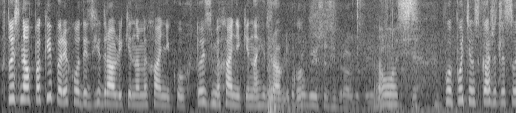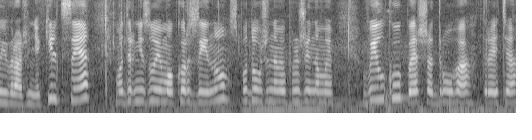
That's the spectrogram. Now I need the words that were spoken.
хтось навпаки переходить з гідравліки на механіку, хтось з механіки на гідравліку. попробую ще з гідравлікою. Ось. Потім скажете свої враження. Кільце, модернізуємо корзину з подовженими пружинами, вилку, перша, друга, третя,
